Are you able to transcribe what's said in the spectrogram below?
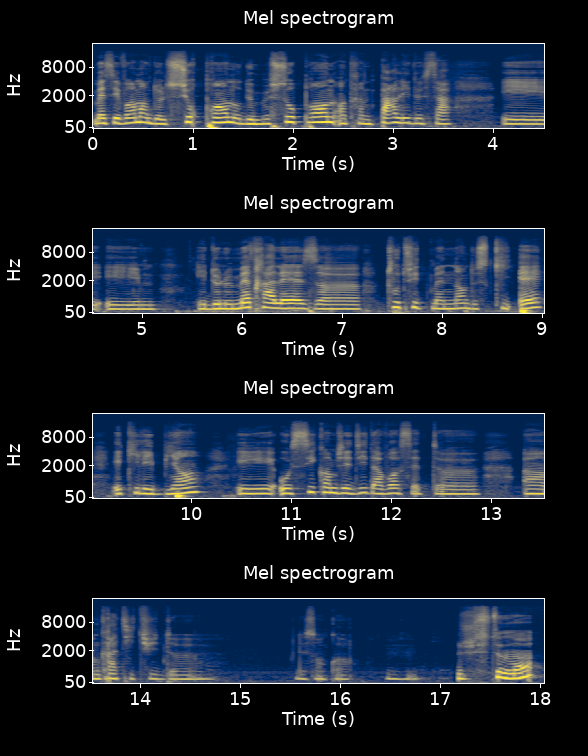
mais c'est vraiment de le surprendre ou de me surprendre en train de parler de ça et, et, et de le mettre à l'aise euh, tout de suite maintenant de ce qui est et qu'il est bien. Et aussi, comme j'ai dit, d'avoir cette euh, gratitude euh, de son corps. Mhm. Justement,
